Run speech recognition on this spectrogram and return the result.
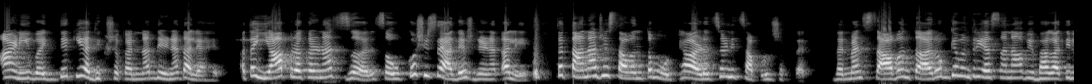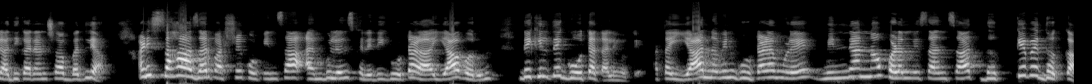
आणि वैद्यकीय अधीक्षकांना देण्यात आले आहेत. आता या प्रकरणात जर चौकशीचे आदेश देण्यात आले तर तानाजी सावंत मोठ्या अडचणीत सापडू शकतात. दरम्यान सावंत आरोग्यमंत्री असताना विभागातील अधिकाऱ्यांच्या बदल्या आणि सहा हजार पाचशे कोटींचा अँब्युलन्स खरेदी घोटाळा यावरून देखील ते गोत्यात आले होते. आता या नवीन घोटाळ्यामुळे मिंद्यांना फडणवीसांचा धक्के पे धक्का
